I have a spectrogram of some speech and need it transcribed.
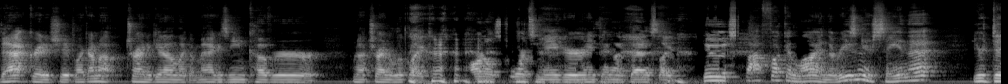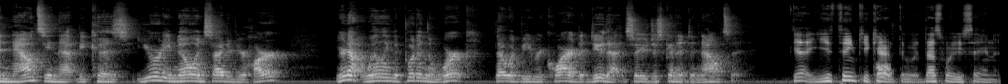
that great of shape. Like I'm not trying to get on like a magazine cover, or I'm not trying to look like Arnold Schwarzenegger or anything like that. It's like, dude, stop fucking lying. The reason you're saying that, you're denouncing that because you already know inside of your heart you're not willing to put in the work that would be required to do that. So you're just going to denounce it. Yeah, you think you can't do it. That's why you're saying it.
